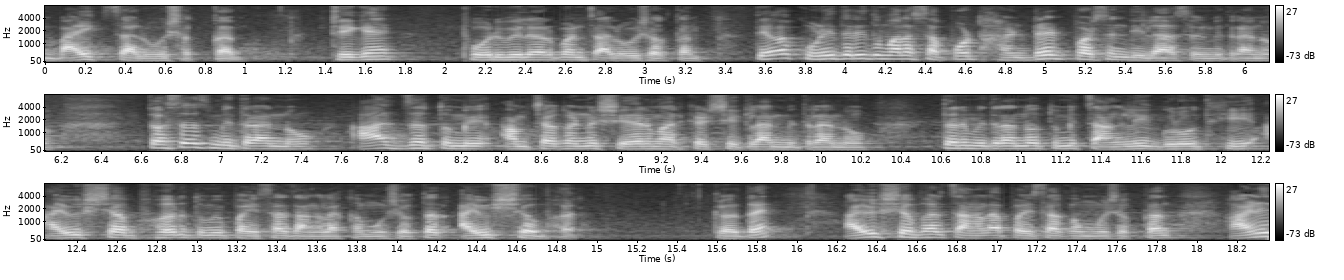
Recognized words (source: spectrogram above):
बाईक चालवू शकतात. ठीक आहे फोर व्हीलर पण चालवू शकतात. तेव्हा कोणीतरी तुम्हाला सपोर्ट हंड्रेड पर्सेंट दिला असेल मित्रांनो. तसंच मित्रांनो आज जर तुम्ही आमच्याकडनं शेअर मार्केट शिकलात मित्रांनो तर मित्रांनो तुम्ही चांगली ग्रोथ ही आयुष्यभर तुम्ही पैसा चांगला कमवू शकतात. आयुष्यभर. कळत आहे आयुष्यभर चांगला पैसा कमवू शकतात. आणि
